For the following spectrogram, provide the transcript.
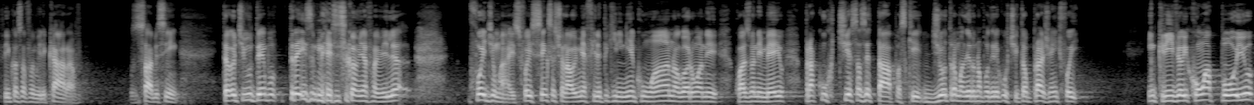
fique com a sua família. Cara, sabe assim. Então eu tive um tempo, três meses com a minha família foi demais, foi sensacional. E minha filha pequenininha, com um ano, agora um ano e, quase um ano e meio, para curtir essas etapas que de outra maneira eu não poderia curtir. Então, para a gente foi incrível e com o apoio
